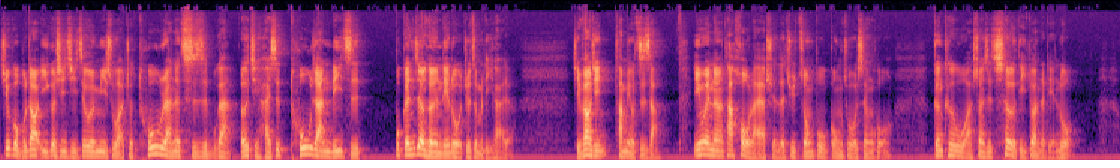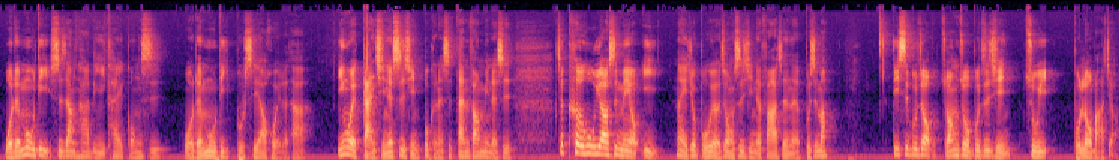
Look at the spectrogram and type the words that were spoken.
结果不到一个星期，这位秘书啊就突然的辞职不干，而且还是突然离职，不跟任何人联络，就这么离开了。请放心，他没有自杀，因为呢，他后来啊选择去中部工作生活。跟客户啊，算是彻底断了联络。我的目的是让他离开公司，我的目的不是要毁了他，因为感情的事情不可能是单方面的事。这客户要是没有意，那也就不会有这种事情的发生了，不是吗？第四步骤，装作不知情，注意不露马脚。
